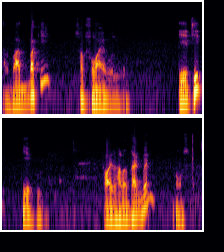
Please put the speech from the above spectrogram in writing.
আর বাদ বাকি সব সময় বলব। কে ঠিক, কে ভুল। সবাই ভালো থাকবেন। নমস্কার।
